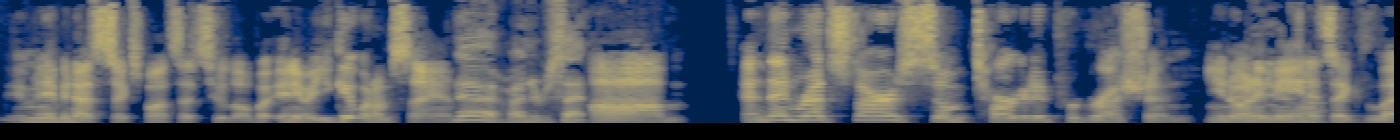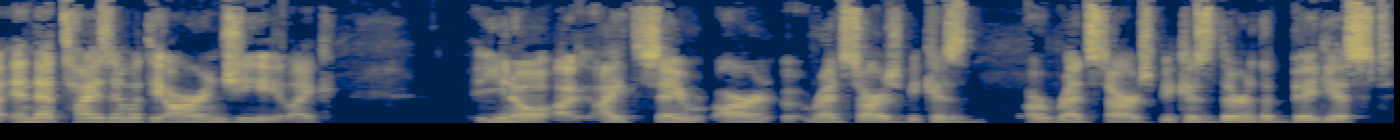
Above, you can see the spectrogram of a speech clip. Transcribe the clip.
maybe not six months. That's too low. But anyway, you get what I'm saying. Yeah, hundred percent. Um, and then red stars, some targeted progression. You know what I mean? It's like, and that ties in with the RNG. Like, you know, I, I say our red stars because, or red stars because they're the biggest.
